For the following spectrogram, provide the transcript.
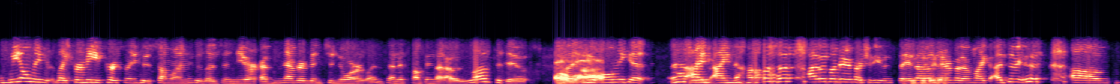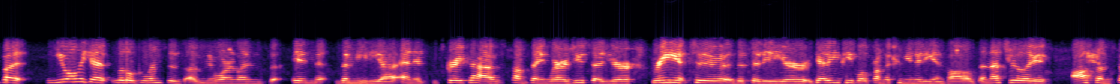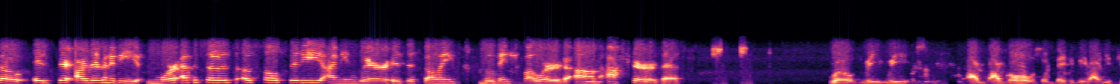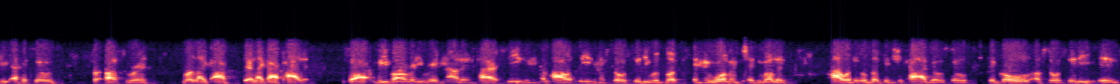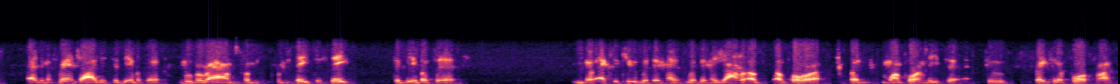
we only like for me personally who's someone who lives in New York, I've never been to New Orleans and it's something that I would love to do. Oh but wow. You only get I I know. I was wondering if I should even say that in there, but I'm like, I, um, but you only get little glimpses of New Orleans in the media, and it's, it's great to have something where, as you said, you're bringing it to the city, you're getting people from the community involved, and that's really Awesome. So, is there are there going to be more episodes of Soul City? I mean, where is this going moving forward um, after this? Well, we we our our goal. So basically, like these three episodes for us were were like our they're like our pilot. So uh, we've already written out an entire season of how a season of Soul City would look in New Orleans, as well as how it would look in Chicago. So the goal of Soul City is, as in a franchise, is to be able to move around from from state to state, to be able to you know execute within the within the genre of, of horror, but more importantly to to bring to the forefront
